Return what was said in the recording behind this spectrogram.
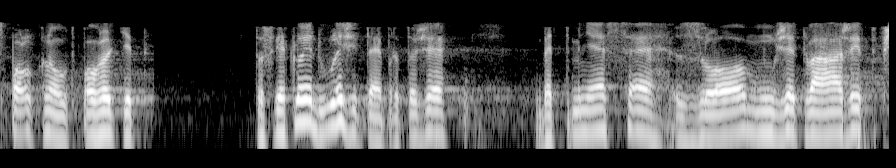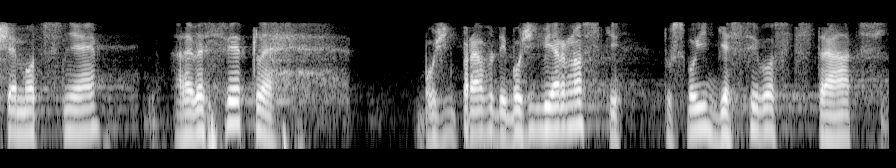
spolknout, pohltit. To světlo je důležité, protože ve tmě se zlo může tvářit všemocně Ale ve světle boží pravdy, boží věrnosti tu svoji děsivost ztrácí.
